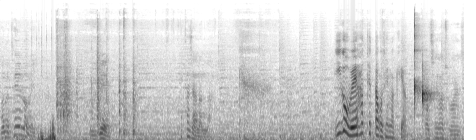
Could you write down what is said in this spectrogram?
저는 테일러메이드 이게 핫하지 않았나 이거 왜 핫했다고 생각해요? 어, 제가 좋아해서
